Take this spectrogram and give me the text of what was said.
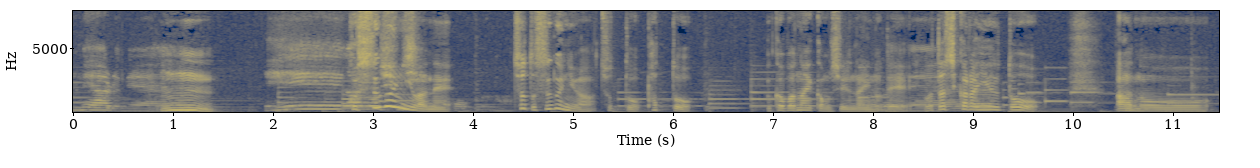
夢あるね、うん映画のこれすぐにはねちょっとすぐにはちょっとパッと浮かばないかもしれないので、私から言うとあのー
